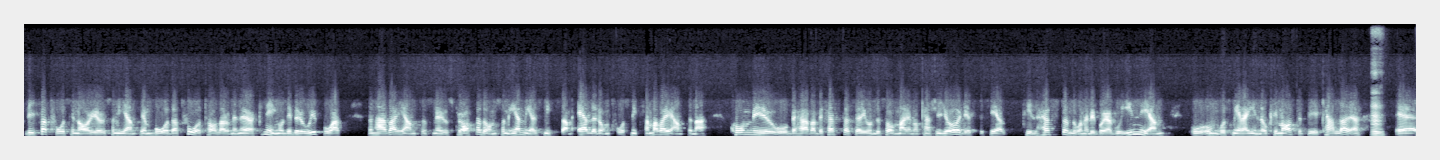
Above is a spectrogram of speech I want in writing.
visat två scenarier som egentligen båda två talar om en ökning och det beror ju på att den här varianten som jag just pratade om som är mer smittsam eller de två smittsamma varianterna kommer ju att behöva befästa sig under sommaren och kanske gör det speciellt till hösten då när vi börjar gå in igen och umgås mera inne och klimatet blir kallare. Mm. Eh,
